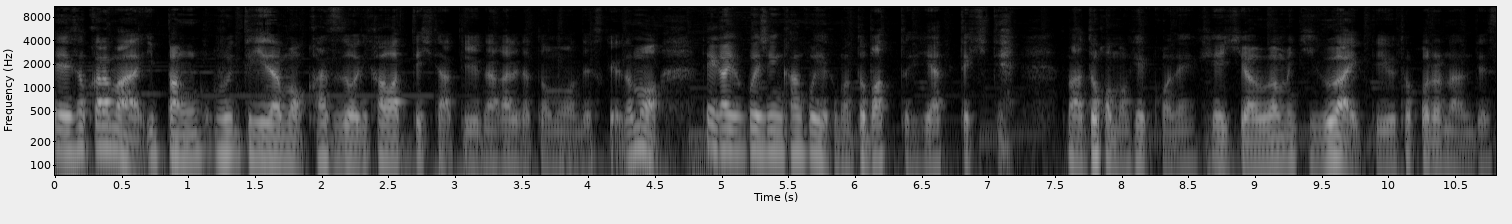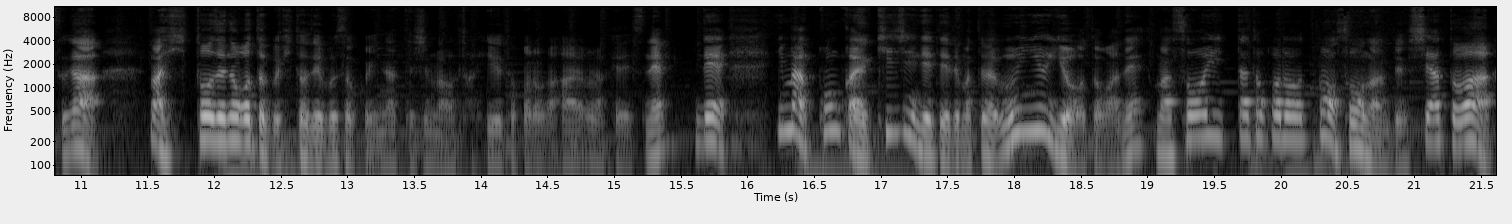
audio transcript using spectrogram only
えーそこからまあ一般的なもう活動に変わってきたという流れだと思うんですけれども、で、外国人観光客もドバッとやってきて、まあどこも結構ね、景気は上向き具合っていうところなんですが、まあ当然のごとく人手不足になってしまうというところがあるわけですね。で、今今回記事に出ている、例えば運輸業とかね、まあそういったところもそうなんですし、あとは、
